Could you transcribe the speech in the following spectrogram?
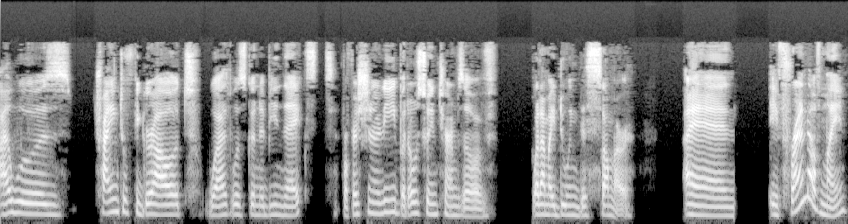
I was trying to figure out what was going to be next professionally, but also in terms of what am I doing this summer? And a friend of mine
